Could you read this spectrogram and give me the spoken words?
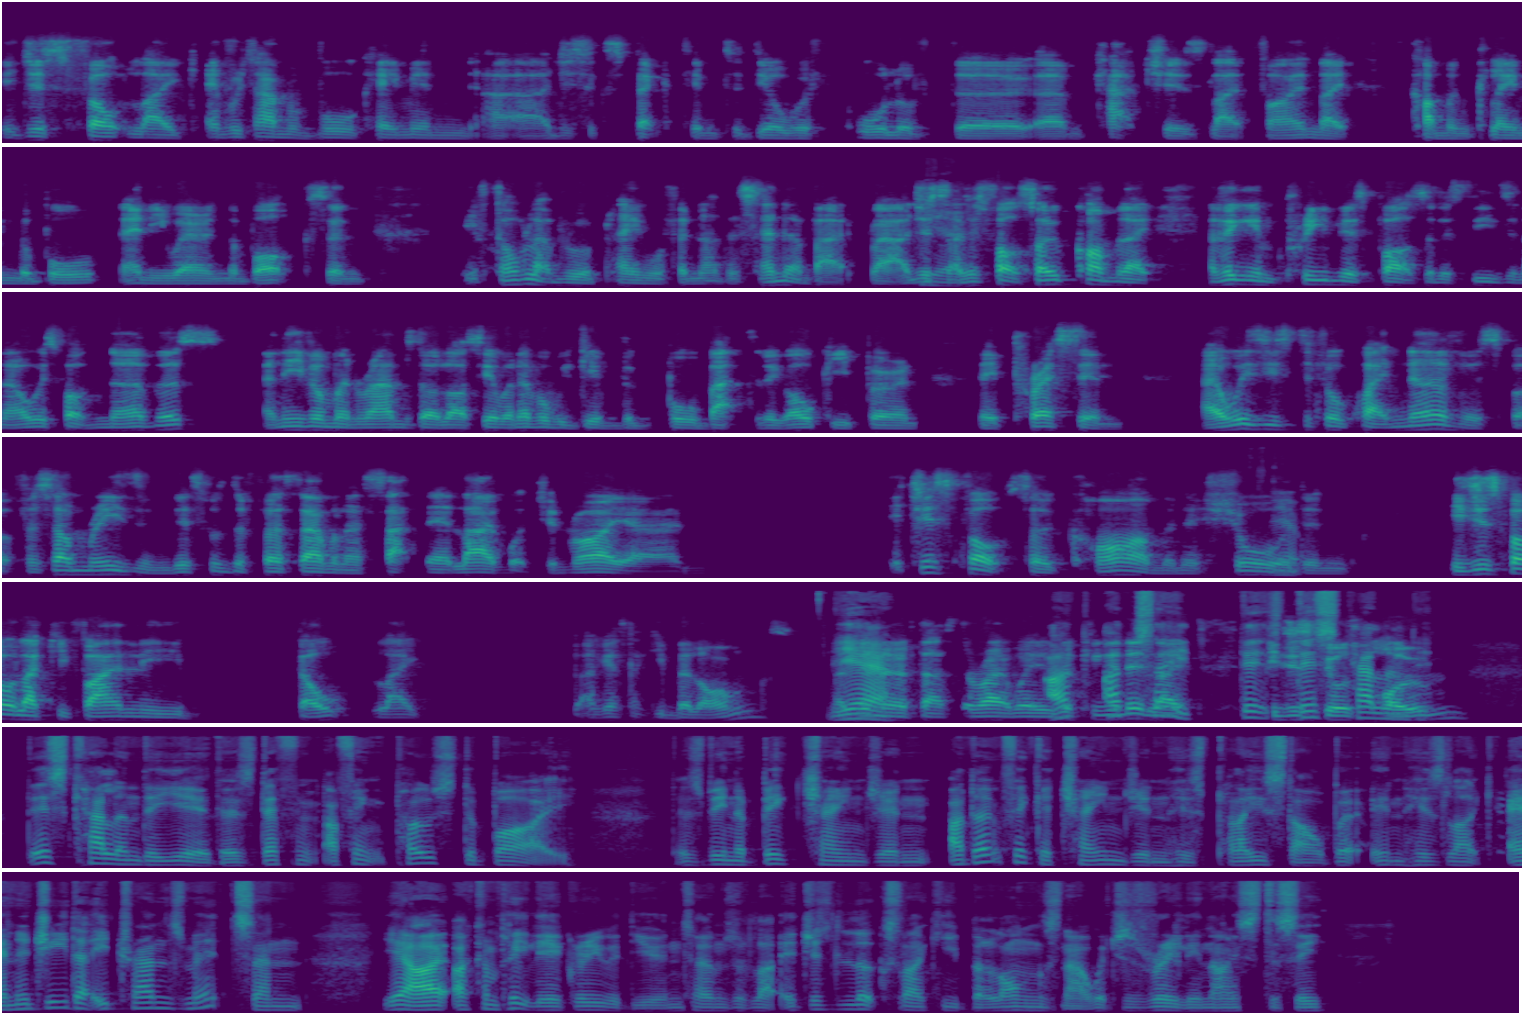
it just felt like every time a ball came in, I, I just expect him to deal with all of the um, catches like fine, like come and claim the ball anywhere in the box, and it felt like we were playing with another centre back. Like I just, I just felt so calm. Like I think in previous parts of the season, I always felt nervous, and even when Ramsdale last year, whenever we give the ball back to the goalkeeper and they press him. I always used to feel quite nervous, but for some reason, this was the first time when I sat there live watching Raya, and it just felt so calm and assured and he just felt like he finally felt like I guess like he belongs. I Yeah. don't know if that's the right way of I'd, looking I'd at it. say Like this he just feels calendar home. this calendar year, there's definitely I think post Dubai, there's been a big change in I don't think a change in his play style, but in his like energy that he transmits. And yeah, I, I completely agree with you in terms of like it just looks like he belongs now, which is really nice to see.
